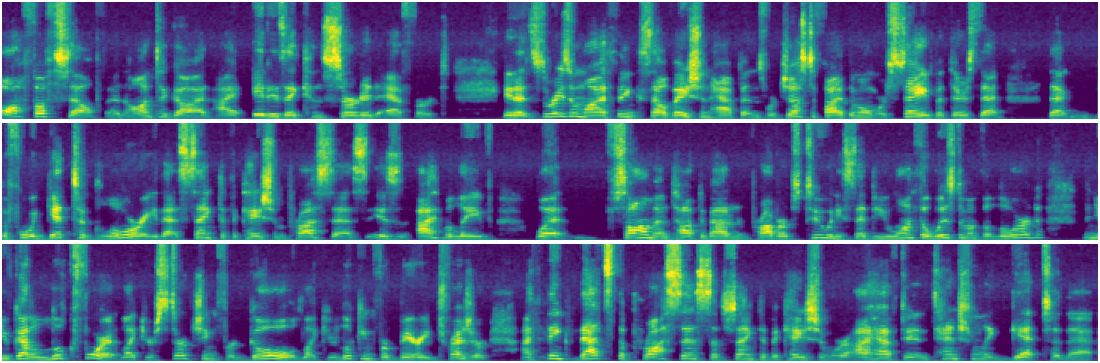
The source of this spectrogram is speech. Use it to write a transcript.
off of self and onto God, I it is a concerted effort. It is the reason why I think salvation happens. We're justified the moment we're saved, but there's that that before we get to glory, that sanctification process is, I believe, what Solomon talked about in Proverbs 2 when he said, Do you want the wisdom of the Lord? Then you've got to look for it like you're searching for gold, like you're looking for buried treasure. I think that's the process of sanctification where I have to intentionally get to that.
